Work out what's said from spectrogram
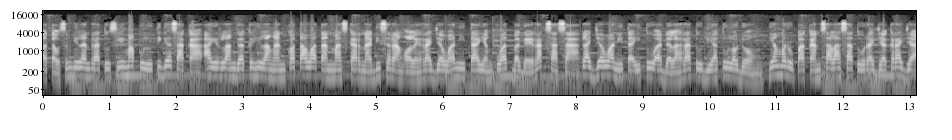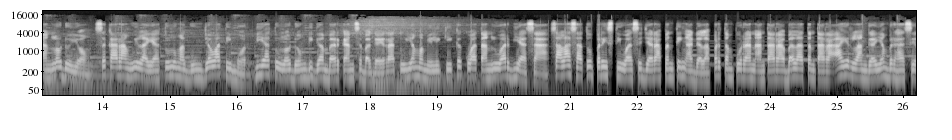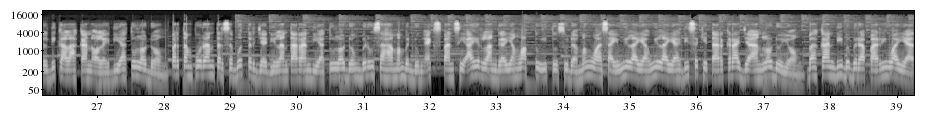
atau 953 Saka, Air Langga kehilangan kota Watan Mas karena diserang oleh Raja Wanita yang kuat bagai raksasa. Raja Wanita itu adalah Ratu Diatu Lodong, yang merupakan salah satu raja kerajaan Lodoyong, sekarang wilayah Tulungagung, Jawa Timur, dia Tulodong digambarkan sebagai ratu yang memiliki kekuatan luar biasa. Salah satu peristiwa sejarah penting adalah pertempuran antara bala tentara air langga yang berhasil dikalahkan oleh dia Tulodong. Pertempuran tersebut terjadi lantaran dia Tulodong berusaha membendung ekspansi air langga yang waktu itu sudah menguasai wilayah-wilayah di sekitar kerajaan Lodoyong. Bahkan di beberapa riwayat,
